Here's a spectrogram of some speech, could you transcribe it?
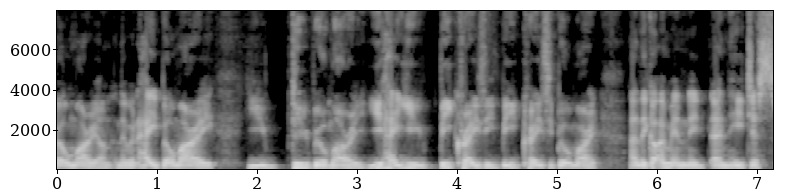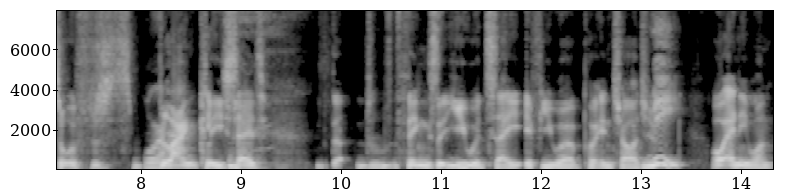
Bill Murray on and they went, "Hey, Bill Murray, you do Bill Murray. You hey, you be crazy, be crazy, Bill Murray." And they got him in, and he, and he just sort of just blankly said things that you would say if you were put in charge of Me? or anyone.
